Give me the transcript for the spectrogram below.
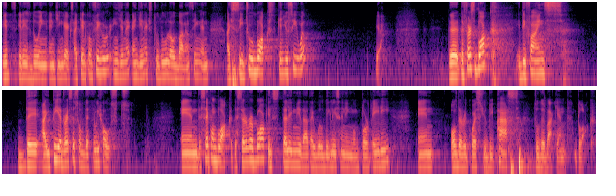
it's, it is doing Nginx. I can configure Nginx to do load balancing, and I see two blocks. Can you see well? The, the first block it defines the IP addresses of the three hosts. And the second block, the server block, is telling me that I will be listening on port 80, and all the requests should be passed to the backend block.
